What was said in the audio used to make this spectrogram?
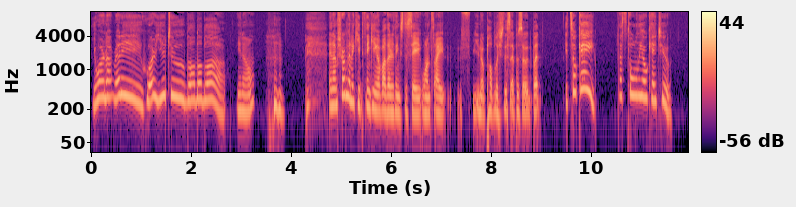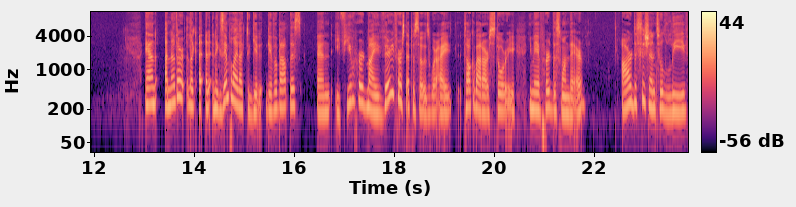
you are not ready. Who are you to? Blah, blah, blah. You know? and I'm sure I'm going to keep thinking of other things to say once I, you know, publish this episode, but it's okay. That's totally okay too. And another, like a, an example I like to give, give about this and if you've heard my very first episodes where I talk about our story, you may have heard this one there our decision to leave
